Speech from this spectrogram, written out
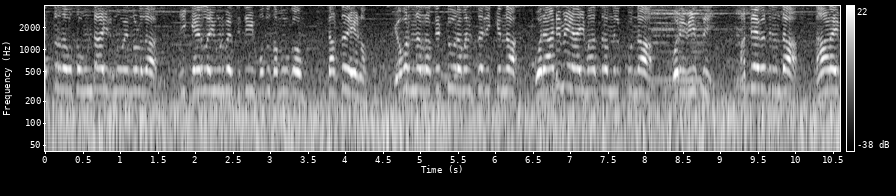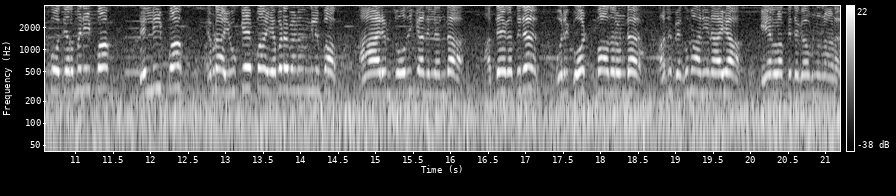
എത്ര ദിവസം ഉണ്ടായിരുന്നു എന്നുള്ളത് ഈ കേരള യൂണിവേഴ്സിറ്റിയും പൊതുസമൂഹവും ചർച്ച ചെയ്യണം. ഗവർണറുടെ തിട്ടൂരം അനുസരിക്കുന്ന ഒരു അടിമയായി മാത്രം നിൽക്കുന്ന ഒരു വി സി. അദ്ദേഹത്തിന് എന്താ നാളെ ഇപ്പോ ജർമ്മനി പോം ഡൽഹി പോം എവിടെ യു കെ പോ എവിടെ വേണമെങ്കിലും പോം? ആരും ചോദിക്കാനില്ല. എന്താ? അദ്ദേഹത്തിന് ഒരു ഗോഡ് ഫാദർ ഉണ്ട്. അത് ബഹുമാനീയനായ കേരളത്തിന്റെ ഗവർണറാണ്.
